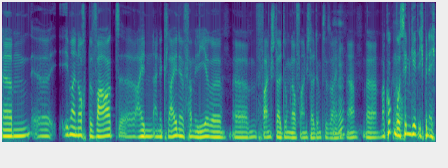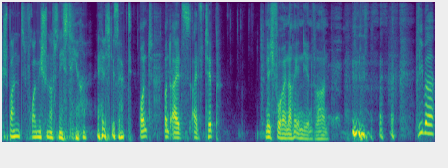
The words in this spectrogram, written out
ähm, äh, immer noch bewahrt, äh, ein, eine kleine familiäre ähm, Veranstaltung, Laufveranstaltung zu sein. Mhm. Ja, äh, mal gucken, wo Genau. es hingeht. Ich bin echt gespannt, freue mich schon aufs nächste Jahr, ehrlich gesagt. Und, und als, als Tipp, nicht vorher nach Indien fahren. lieber,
